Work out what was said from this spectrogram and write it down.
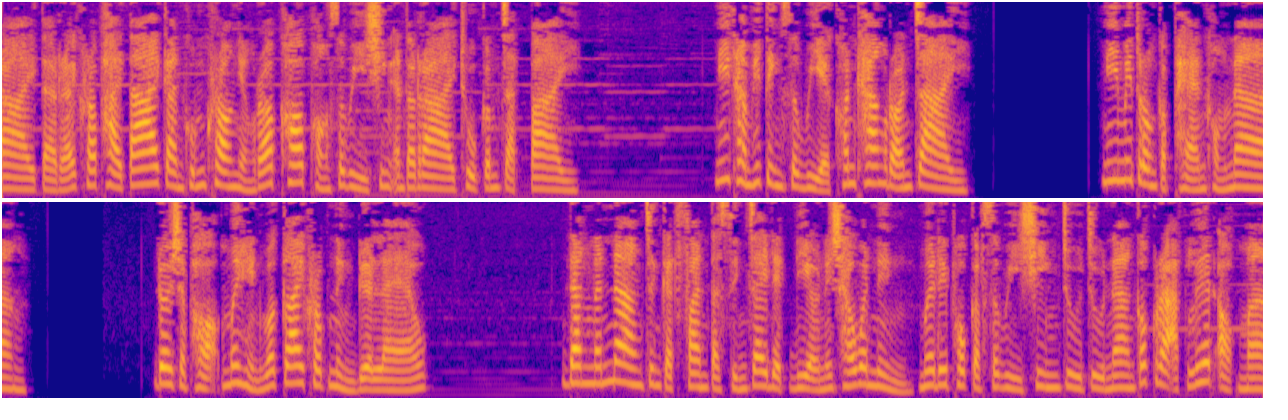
รายแต่ไร้คราภายใต้การคุ้มครองอย่างรอบคอบของสวีชิงอันตรายถูกกำจัดไป นี่ทำให้ติงเสวียค่อนข้างร้อนใจ นี่ไม่ตรงกับแผนของนาง โดยเฉพาะเมื่อเห็นว่าใกล้ครบหนึ่งเดือนแล้ว ดังนั้นนางจึงกัดฟันตัดสินใจเด็ดเดี่ยวในเช้าวันหนึ่ง เมื่อได้พบกับสวีชิงจู่ๆนางก็กระอักเลือดออกมา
